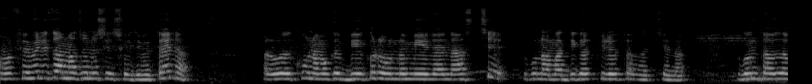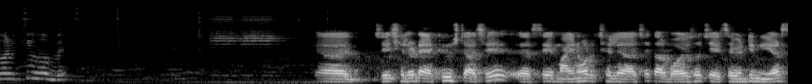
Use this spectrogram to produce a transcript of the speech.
আমার ফ্যামিলি তো আমার জন্য শেষ হয়ে যাবে, তাই না? আর ও এখন আমাকে বিয়ে করে অন্য মেয়ে নেয় না আসছে, এখন আমার দিকে আর ফিরেও তাকাচ্ছে না। এখন তাহলে আবার কি হবে? যে ছেলেটা অ্যাকিউজড আছে সে মাইনর ছেলে আছে, তার বয়স হচ্ছে সেভেন্টিন ইয়ার্স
